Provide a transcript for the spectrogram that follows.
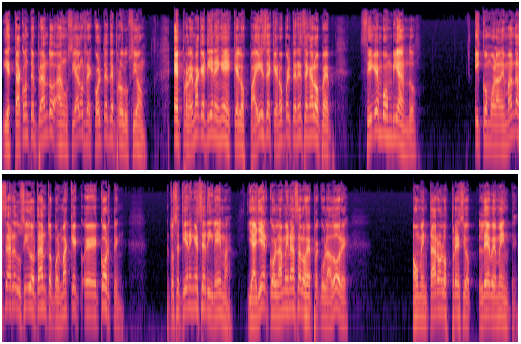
y está contemplando anunciar los recortes de producción. El problema que tienen es que los países que no pertenecen a la OPEP siguen bombeando y como la demanda se ha reducido tanto por más que eh, corten, entonces tienen ese dilema. Y ayer con la amenaza los especuladores aumentaron los precios levemente.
